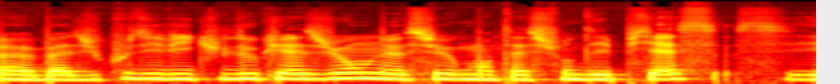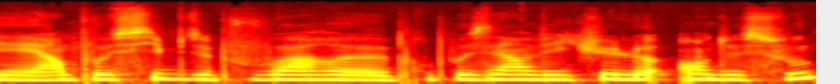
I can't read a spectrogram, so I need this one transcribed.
euh, bah, du coup des véhicules d'occasion, mais aussi l'augmentation des pièces, c'est impossible de pouvoir euh, proposer un véhicule en dessous.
